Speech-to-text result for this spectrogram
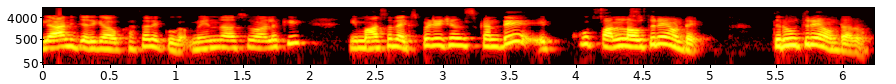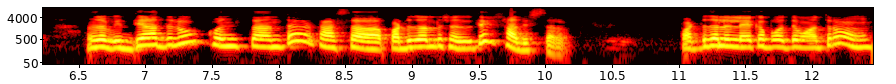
ఇలాంటి జరిగే అవకాశాలు ఎక్కువగా. మెయిన్ రాశి వాళ్ళకి ఈ మాసంలో ఎక్స్పెక్టేషన్స్ కంటే ఎక్కువ పనులు అవుతూనే ఉంటాయి. తిరుగుతూనే ఉంటారు. అందులో విద్యార్థులు కొంత కాస్త పట్టుదలతో చదివితే సాధిస్తారు. పట్టుదల లేకపోతే మాత్రం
